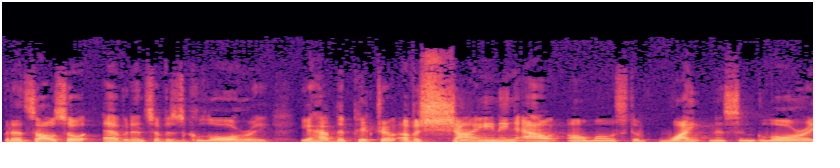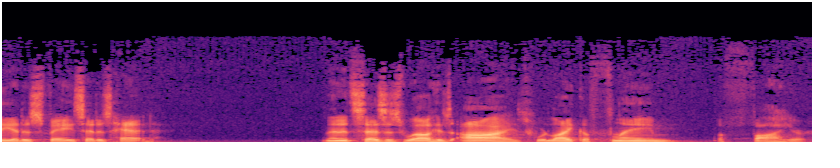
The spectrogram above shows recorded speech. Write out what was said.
but it's also evidence of his glory. You have the picture of a shining out almost of whiteness and glory at his face, at his head. And then it says as well, his eyes were like a flame of fire.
